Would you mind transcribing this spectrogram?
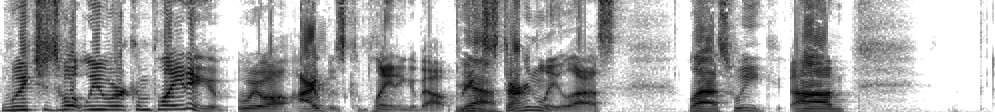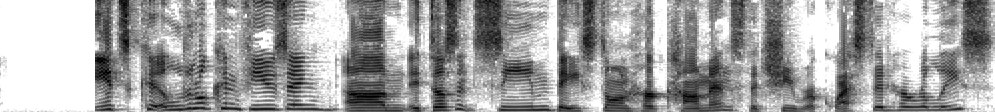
Which is what we were complaining. Well, I was complaining about pretty Yeah. sternly last last week. Um, it's a little confusing. Um, it doesn't seem, based on her comments, that she requested her release.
